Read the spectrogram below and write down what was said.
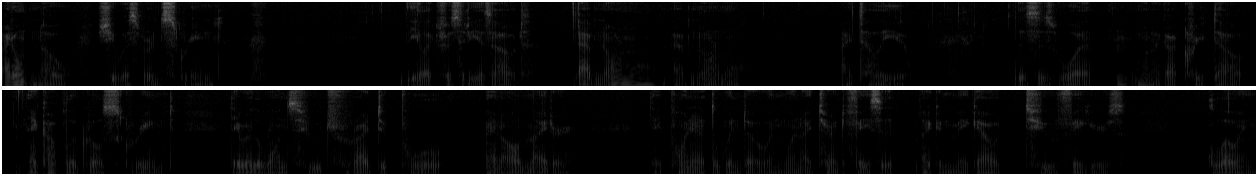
I don't know, she whispered, screamed. the electricity is out. Abnormal, abnormal. I tell you. This is what, when I got creeped out, a couple of girls screamed. They were the ones who tried to pull an all nighter. They pointed at the window, and when I turned to face it, I could make out two figures, glowing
